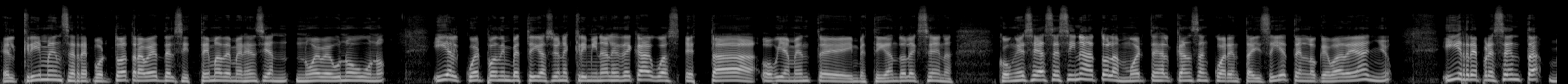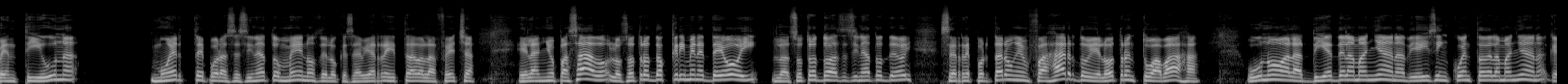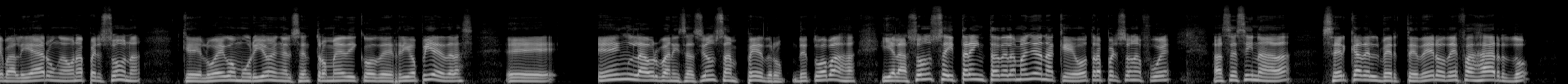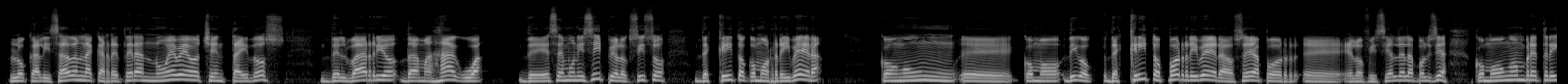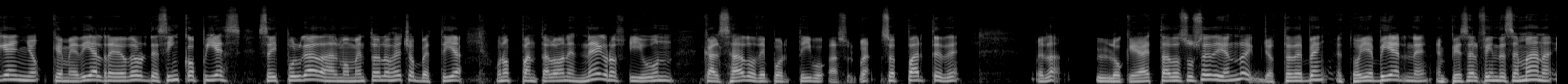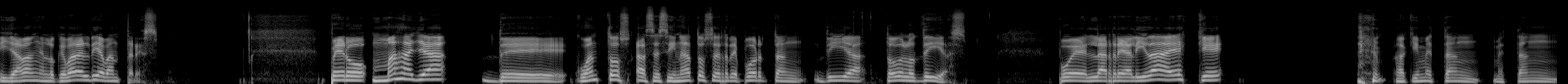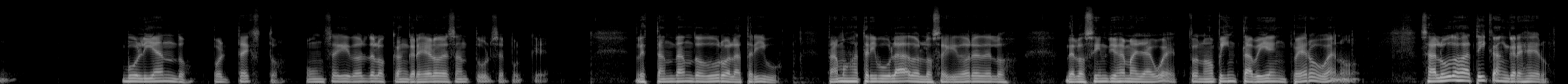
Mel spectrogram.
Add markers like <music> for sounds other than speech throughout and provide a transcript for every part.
El crimen se reportó a través del sistema de emergencias 911 y el Cuerpo de Investigaciones Criminales de Caguas está obviamente investigando la escena. Con ese asesinato las muertes alcanzan 47 en lo que va de año y representa 21 muerte por asesinato menos de lo que se había registrado a la fecha el año pasado. Los otros dos crímenes de hoy, los otros dos asesinatos de hoy, se reportaron en Fajardo y el otro en Tuabaja. Uno a las 10 de la mañana, 10 y 50 de la mañana, que balearon a una persona que luego murió en el centro médico de Río Piedras. eh, en la urbanización San Pedro de Tuabaja y a las 11 y 30 de la mañana que otra persona fue asesinada cerca del vertedero de Fajardo, localizado en la carretera 982 del barrio Damajagua de ese municipio, se hizo descrito como Rivera, con un, eh, como digo, descrito por Rivera, o sea, por eh, el oficial de la policía, como un hombre trigueño que medía alrededor de 5 pies 6 pulgadas al momento de los hechos, vestía unos pantalones negros y un calzado deportivo azul. Bueno, eso es parte de, ¿verdad? Lo que ha estado sucediendo, y ya ustedes ven, hoy es viernes, empieza el fin de semana y ya van, en lo que va del día van tres. Pero más allá de cuántos asesinatos se reportan día, todos los días, pues la realidad es que <laughs> aquí me están, me están bulleando por texto un seguidor de los cangrejeros de Santurce porque le están dando duro a la tribu. Estamos atribulados los seguidores de los, de los indios de Mayagüez. Esto no pinta bien, pero bueno. Saludos a ti, cangrejero.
